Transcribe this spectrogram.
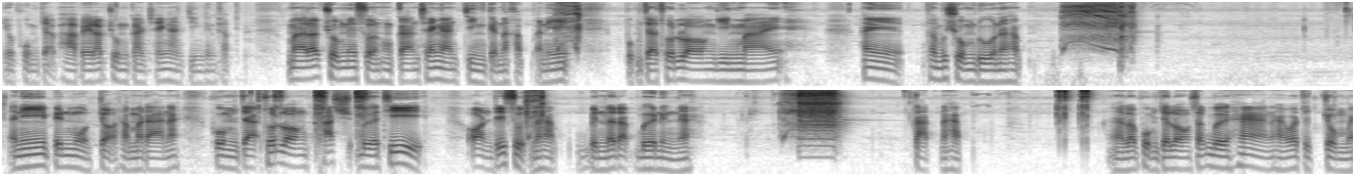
เดี๋ยวผมจะพาไปรับชมการใช้งานจริงกันครับ มารับชมในส่วนของการใช้งานจริงกันนะครับ อันนี้ผมจะทดลองยิงไม้ ให้ท่านผู้ชมดูนะครับ อันนี้เป็นโหมดเจาะธรรมดานะ ผมจะทดลองทัชเบอร์ที่อ่อนที่สุดนะครับ เป็นระดับเบอร์หนึ่งนะ ตัดนะครับแล้วผมจะลองสักเบอร์ห้านะครับว่าจะจมไหม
